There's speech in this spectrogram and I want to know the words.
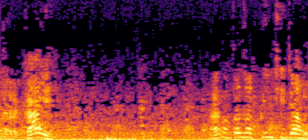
Me recae. Ah, no están las pinches llaves.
